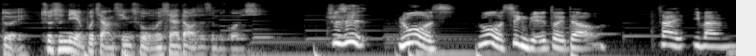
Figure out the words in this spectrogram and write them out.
对，就是你也不讲清楚我们现在到底是什么关系。就是如果如果性别对调，在一般。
